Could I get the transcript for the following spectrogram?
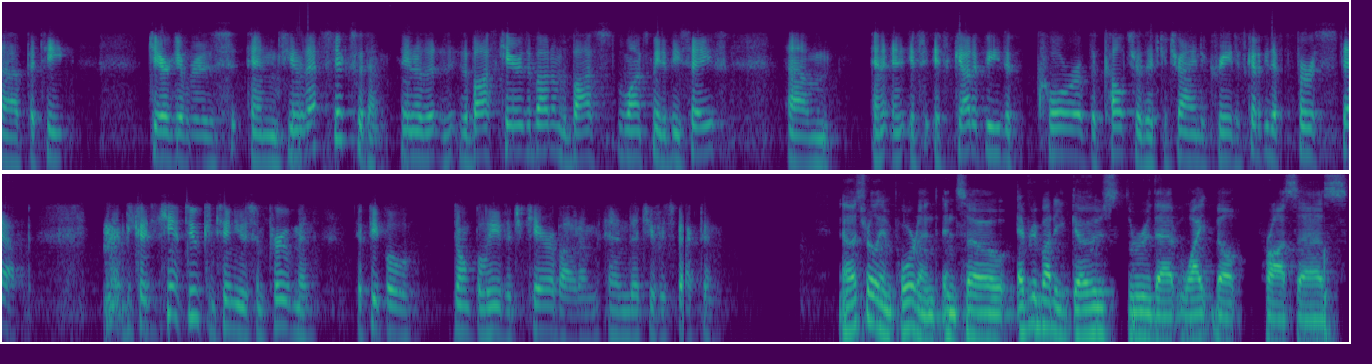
uh, petite caregivers, and you know that sticks with them. You know the, the boss cares about them. The boss wants me to be safe. Um, and it's it's got to be the core of the culture that you're trying to create. It's got to be the first step because you can't do continuous improvement if people don't believe that you care about them and that you respect them. Now that's really important. And so everybody goes through that white belt process,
